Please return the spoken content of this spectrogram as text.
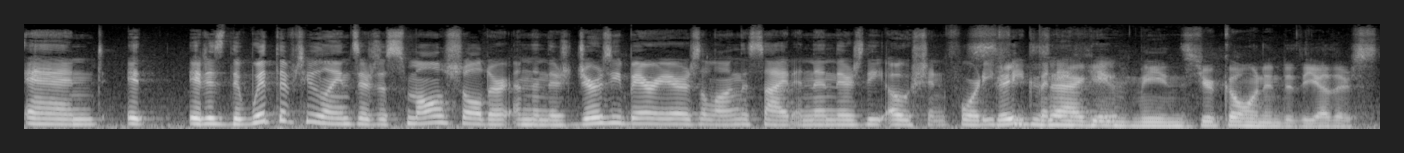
and it it is the width of two lanes. There's a small shoulder, and then there's Jersey barriers along the side, and then there's the ocean, 40 feet beneath you. Zigzagging means you're going into the other. s-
